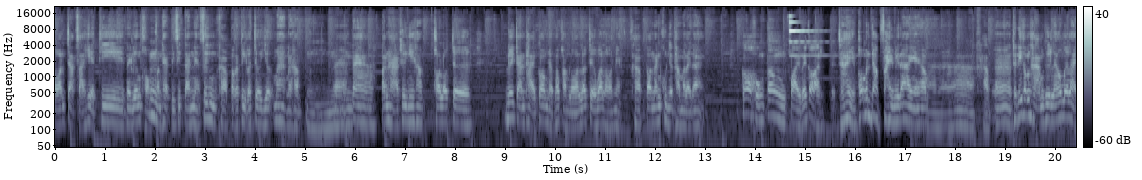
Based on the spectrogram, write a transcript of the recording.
ร้อนจากสาเหตุที่ในเรื่องของอืม contact resistance เนี่ยซึ่งครับปกติเราเจอเยอะมากนะครับอืมอ่าแต่ปัญหาคืออย่างนี้ครับ พอเราเจอ ด้วยการถ่ายกล้องถ่ายภาพความร้อนแล้วเจอว่าร้อนเนี่ย ครับ ตอนนั้นคุณจะทำอะไรได้ ก็คงต้องปล่อยไว้ก่อนใช่ เพราะมันดับไฟไม่ได้ไงครับ อ่าครับ อ่าทีนี้คำถามคือแล้วเมื่อไหร่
